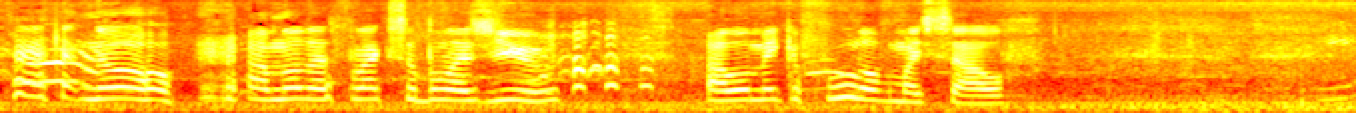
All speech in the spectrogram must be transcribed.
no, I'm not as flexible as you. I will make a fool of myself. See?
